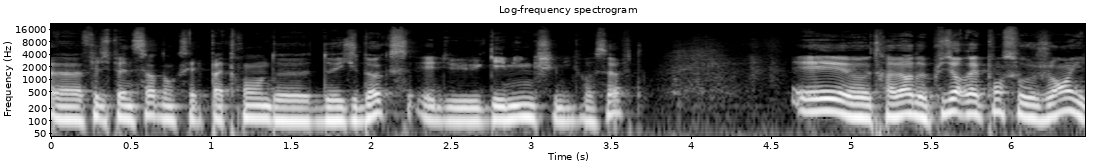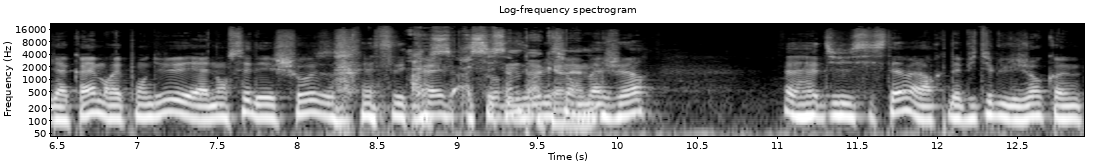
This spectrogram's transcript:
Euh, Phil Spencer donc c'est le patron de, de Xbox et du gaming chez Microsoft. Et euh, au travers de plusieurs réponses aux gens, il a quand même répondu et annoncé des choses. c'est quand Ah, même assez sympa, quand même. majeures euh, du système. Alors que d'habitude, les gens, même,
